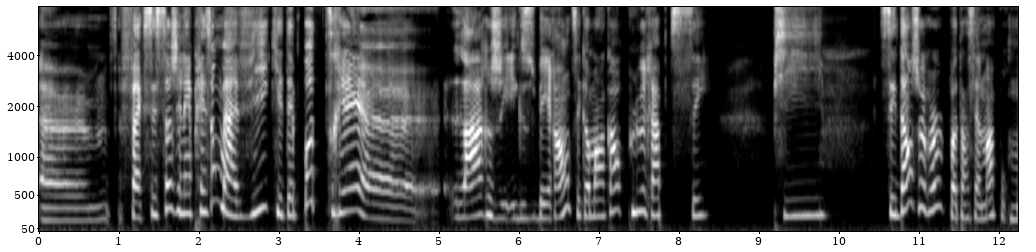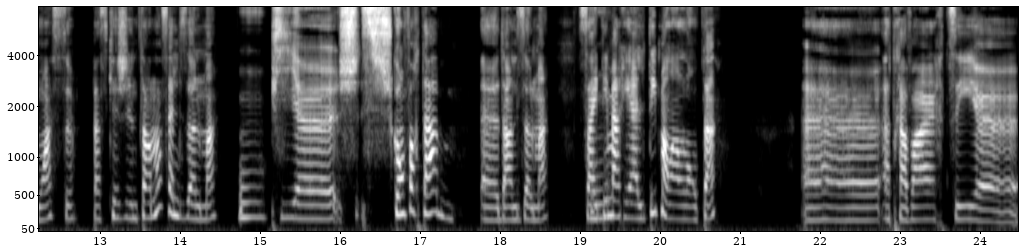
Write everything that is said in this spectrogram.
fait que c'est ça, j'ai l'impression que ma vie, qui était pas très large et exubérante, c'est comme encore plus rapetissée. Puis c'est dangereux potentiellement pour moi, ça, parce que j'ai une tendance à l'isolement. Mm. Puis euh, je suis confortable euh, dans l'isolement. Ça a été mm. ma réalité pendant longtemps. Euh, à travers, tu sais,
